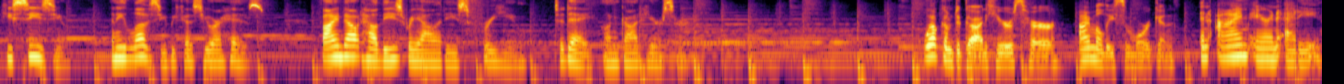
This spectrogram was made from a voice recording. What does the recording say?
He sees you, and He loves you because you are His. Find out how these realities free you today on God Hears Her. Welcome to God Hears Her. I'm Elisa Morgan. And I'm Erin Eddy.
